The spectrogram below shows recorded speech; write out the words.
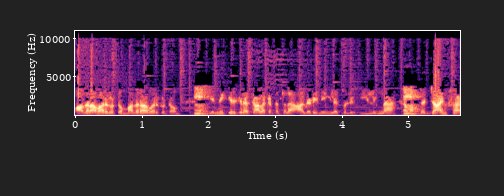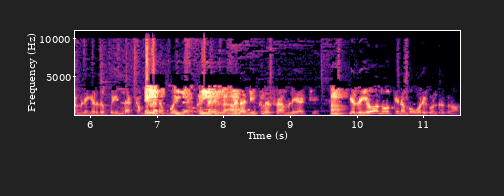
ஃபாதராவா இருக்கட்டும் மதராவா இருக்கட்டும். இன்னைக்கு இருக்கிற காலகட்டத்துல ஆல்ரெடி நீங்களே சொல்லிருக்கீங்க இல்லைங்களா? இந்த ஜாயிண்ட் ஃபேமிலிங்கிறது இப்ப இல்ல கம்ப்ளீட்டா போய் நியூக்ளியர் ஃபேமிலி ஆச்சு. எதையோ நோக்கி நம்ம ஓடிக்கொண்டிருக்கிறோம்.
